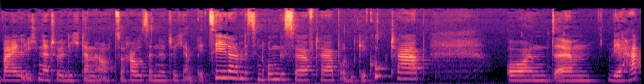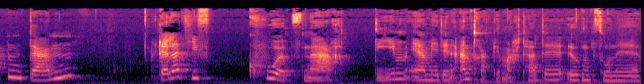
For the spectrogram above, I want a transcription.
weil ich natürlich dann auch zu Hause natürlich am PC da ein bisschen rumgesurft habe und geguckt habe. Und ähm, wir hatten dann relativ kurz nachdem er mir den Antrag gemacht hatte, irgend so eine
